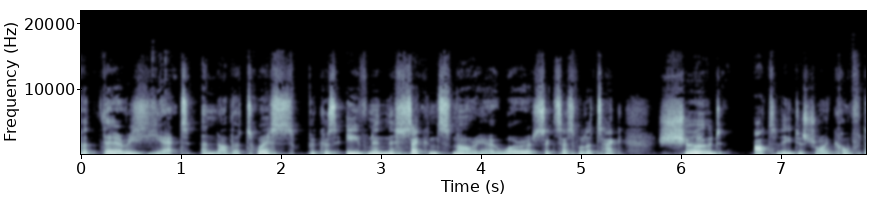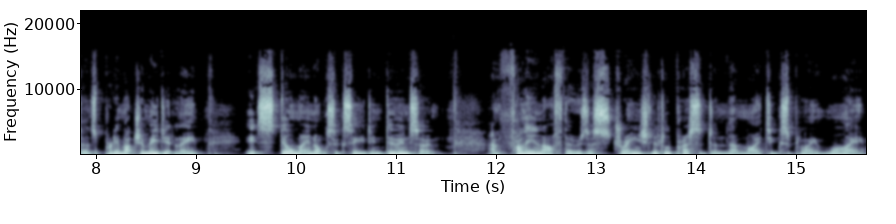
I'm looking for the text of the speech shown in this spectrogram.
But there is yet another twist, because even in this second scenario, where a successful attack should utterly destroy confidence pretty much immediately, it still may not succeed in doing so. And funny enough, there is a strange little precedent that might explain why.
